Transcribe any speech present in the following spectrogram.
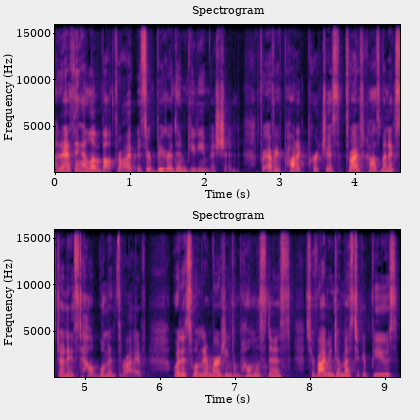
Another thing I love about Thrive is their bigger than beauty mission. For every product purchase, Thrive Causemetics donates to help women thrive, whether it's women emerging from homelessness, surviving domestic abuse,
